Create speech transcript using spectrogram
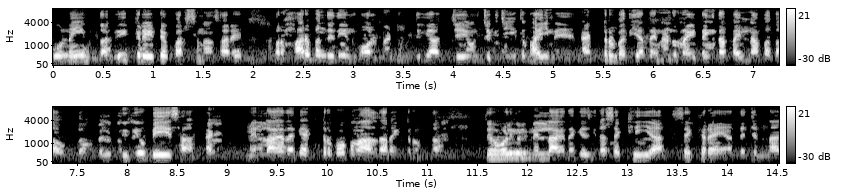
ਉਹ ਨਹੀਂ ਹੁੰਦਾ। ਕਿਉਂਕਿ ਕ੍ਰੀਏਟਿਵ ਪਰਸਨ ਆ ਸਾਰੇ ਔਰ ਹਰ ਬੰਦੇ ਦੀ ਇਨਵੋਲਵਮੈਂਟ ਹੁੰਦੀ ਆ। ਜੇ ਹੁਣ ਜਗਜੀਤ ਭਾਈ ਨੇ ਐਕਟਰ ਵਧੀਆ ਤਾਂ ਇਹਨਾਂ ਨੂੰ ਰਾਈਟਿੰਗ ਦਾ ਪਹਿਲਾਂ ਪਤਾ ਹੋਊਗਾ। ਕਿਉਂਕਿ ਉਹ ਬੇਸ ਆ। ਮੈਨੂੰ ਲੱਗਦਾ ਕਿ ਐਕਟਰ ਕੋ ਕਮਾਲ ਦਾ ਰਾਈਟਰ ਹੁੰਦਾ। ਤੇ ਹੌਲੀ ਹੌਲੀ ਮੈਨੂੰ ਲੱਗਦਾ ਕਿ ਅਸੀਂ ਤਾਂ ਸਿੱਖ ਹੀ ਆ ਸਿੱਖ ਰਹੇ ਆ ਤੇ ਜਿੰਨਾ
